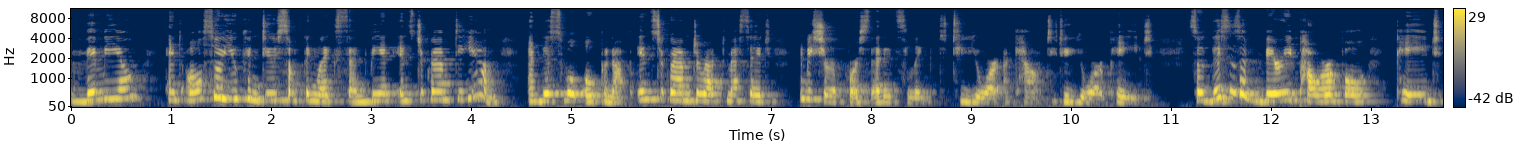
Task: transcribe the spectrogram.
Vimeo, And also, you can do something like send me an Instagram DM, and this will open up Instagram direct message. And be sure, of course, that it's linked to your account, to your page. So, this is a very powerful page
